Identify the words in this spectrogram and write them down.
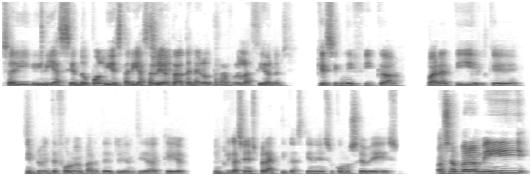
seguirías siendo poli, estarías abierta a tener otras relaciones. ¿Qué significa para ti el que simplemente forme parte de tu identidad? ¿Qué implicaciones prácticas tiene eso? ¿Cómo se ve eso? O sea, para mí,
